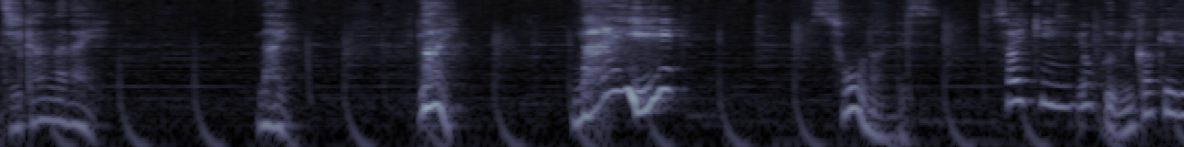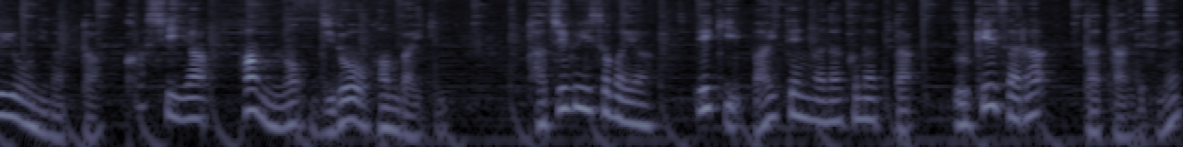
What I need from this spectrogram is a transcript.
時間がない。ない。ない。ない？そうなんです。最近よく見かけるようになった。菓子やパンの自動販売機。立ち食いそばや駅売店がなくなった。受け皿だったんですね。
